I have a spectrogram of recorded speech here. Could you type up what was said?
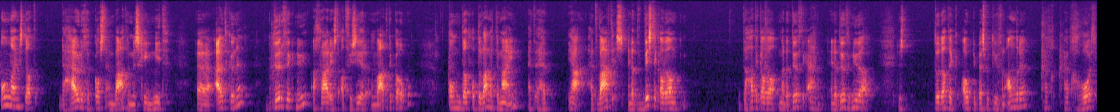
ondanks dat de huidige kosten en baten misschien niet eh, uit kunnen, durf ik nu agrariërs te adviseren om water te kopen, omdat op de lange termijn het, het, ja, het waard is. En dat wist ik al wel dat had ik al wel, maar dat durfde ik eigenlijk, en dat durf ik nu wel. Dus doordat ik ook die perspectieven van anderen heb, heb gehoord,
